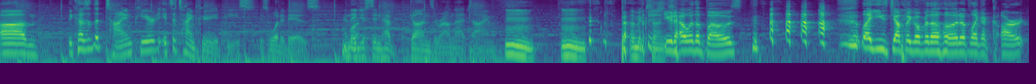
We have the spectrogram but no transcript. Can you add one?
Um, because of the time period, it's a time period piece, is what it is. And Right. they just didn't have guns around that time. Mm. Mm. that makes sense. Shootout with a bows. like he's jumping over the hood of like a cart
